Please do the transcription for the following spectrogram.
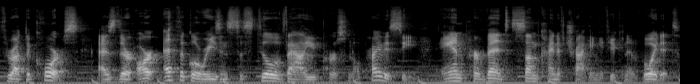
throughout the course, as there are ethical reasons to still value personal privacy and prevent some kind of tracking if you can avoid it.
